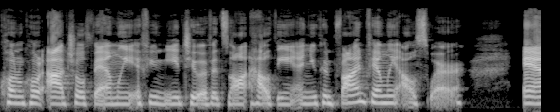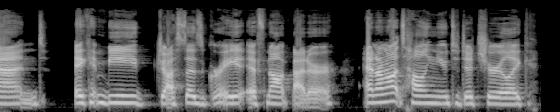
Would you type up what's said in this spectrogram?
quote unquote actual family if you need to, if it's not healthy, and you can find family elsewhere and it can be just as great, if not better. And I'm not telling you to ditch your like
